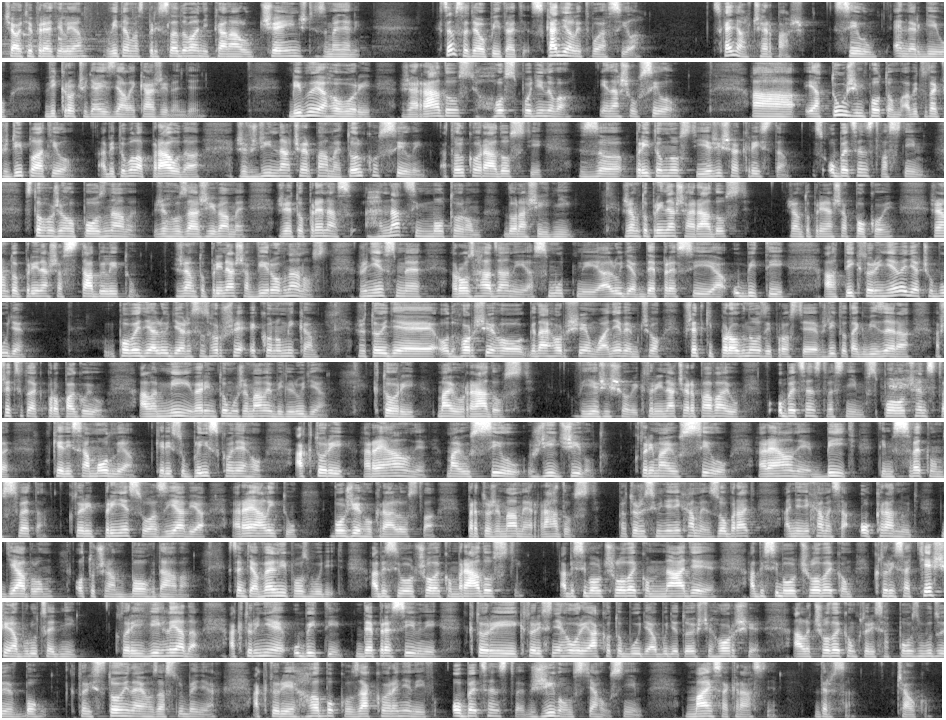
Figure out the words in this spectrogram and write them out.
Čaute priatelia, vítam vás pri sledovaní kanálu Changed Zmenený. Chcem sa ťa opýtať, skadiaľ je tvoja sila? Skadiaľ čerpáš silu, energiu, vykročiť a ísť ďalej každý den deň? Biblia hovorí, že radosť hospodinova je našou silou. A ja túžim potom, aby to tak vždy platilo, aby to bola pravda, že vždy načerpáme toľko sily a toľko radosti z prítomnosti Ježiša Krista, z obecenstva s ním, z toho, že ho poznáme, že ho zažívame, že je to pre nás hnacím motorom do našich dní. Že nám to prináša radosť, že nám to prináša pokoj, že nám to prináša stabilitu, že nám to prináša vyrovnanosť, že nie sme rozhádzaní a smutní a ľudia v depresii a ubití a tí, ktorí nevedia, čo bude, povedia ľudia, že sa zhoršuje ekonomika, že to ide od horšieho k najhoršiemu a neviem čo, všetky prognózy proste, vždy to tak vyzerá a všetci to tak propagujú. Ale my verím tomu, že máme byť ľudia, ktorí majú radosť v Ježišovi, ktorí načerpávajú v obecenstve s ním, v spoločenstve, kedy sa modlia, kedy sú blízko Neho a ktorí reálne majú silu žiť život, ktorí majú silu reálne byť tým svetlom sveta ktorí prinesú a zjavia realitu Božieho kráľovstva, pretože máme radosť, pretože si ju nenecháme zobrať a nenecháme sa okradnúť diablom o to, čo nám Boh dáva. Chcem ťa veľmi pozbudiť, aby si bol človekom radosti, aby si bol človekom nádeje, aby si bol človekom, ktorý sa teší na budúce dni, ktorý vyhliada a ktorý nie je ubitý, depresívny, ktorý, ktorý si nehovorí, ako to bude a bude to ešte horšie, ale človekom, ktorý sa pozbudzuje v Bohu ktorý stojí na jeho zasľubeniach a ktorý je hlboko zakorenený v obecenstve, v živom vzťahu s ním. Maj sa krásne. Drsa. Čauko.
